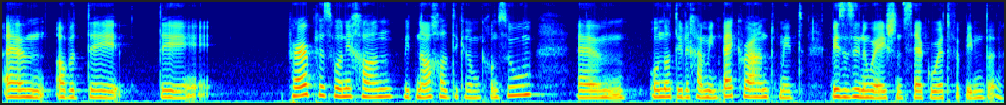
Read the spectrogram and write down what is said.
ähm, aber der, der Purpose, den ich habe mit nachhaltigerem Konsum ähm, und natürlich auch mein Background mit Business Innovation sehr gut verbinden.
